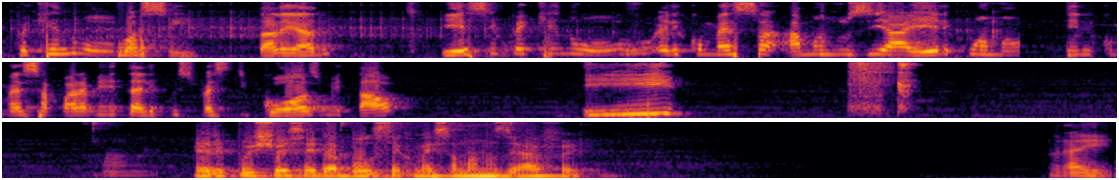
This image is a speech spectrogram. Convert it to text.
Um pequeno ovo assim, tá ligado? E esse pequeno ovo, ele começa a manusear ele com a mão. Ele começa a paramentar ele com uma espécie de gosma e tal. E. Ele puxou isso aí da bolsa e começou a manusear, foi? Peraí.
